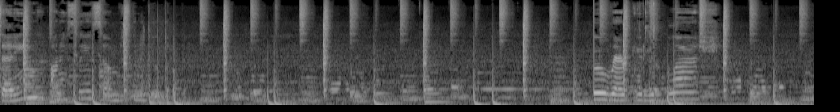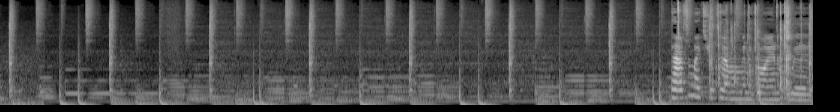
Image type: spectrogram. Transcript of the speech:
setting, honestly, so I'm just gonna do a little bit. Ooh, Rare Beauty blush. To have some extra time, I'm gonna go in with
